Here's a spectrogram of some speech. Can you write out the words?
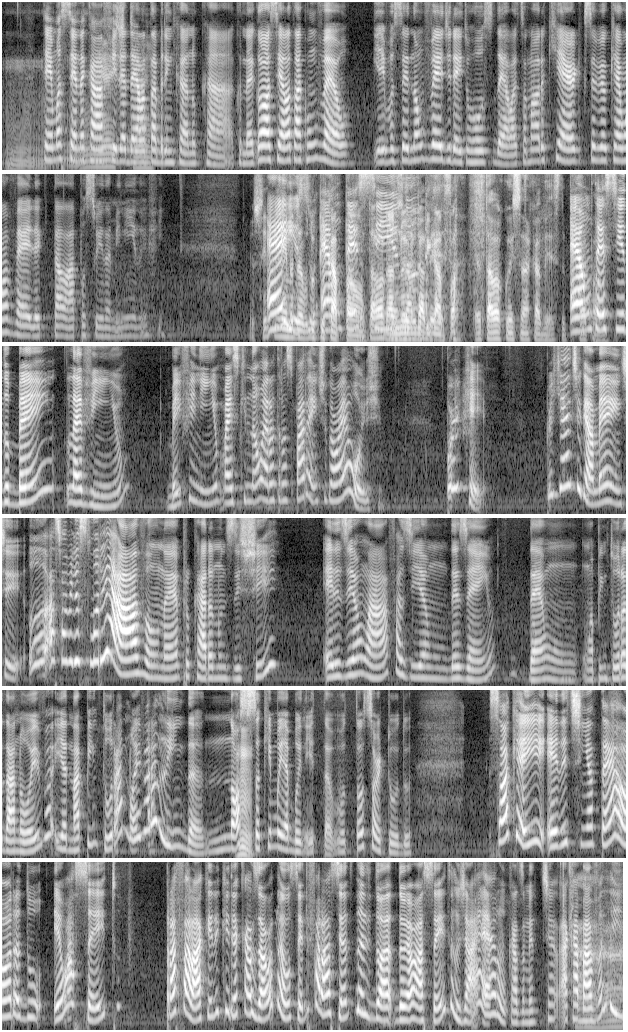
Hum, Tem uma cena que a é filha dela estranho. tá brincando com, a- com o negócio e ela tá com um véu. E aí você não vê direito o rosto dela. É só na hora que ergue que você vê que é uma velha que tá lá possuindo a menina, enfim. Eu sempre É lembro do- isso, do é um pica-pau. tecido. Da noiva na do cabeça. pica-pau. Eu tava com isso na cabeça. Do É um pica-pau. tecido bem levinho, bem fininho, mas que não era transparente igual é hoje. Por quê? Porque antigamente as famílias floreavam, né, pro cara não desistir. Eles iam lá, faziam um desenho, né, um- uma pintura da noiva, e na pintura a noiva era linda. Nossa, que mulher bonita, eu tô sortudo. Só que aí ele tinha até a hora do eu aceito pra falar que ele queria casar ou não. Se ele falasse antes do, do eu aceito, já era. O casamento tinha- acabava ali.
